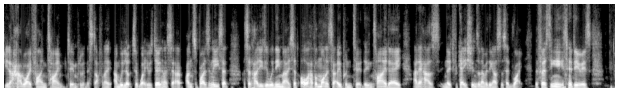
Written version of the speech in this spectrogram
you know, how do I find time to implement this stuff? And I and we looked at what he was doing, and I said, uh, unsurprisingly, he said, I said, how do you deal with email? He said, oh, I have a monitor open to it the entire day, and it has notifications and everything else. I said, right, the first thing you're going to do is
